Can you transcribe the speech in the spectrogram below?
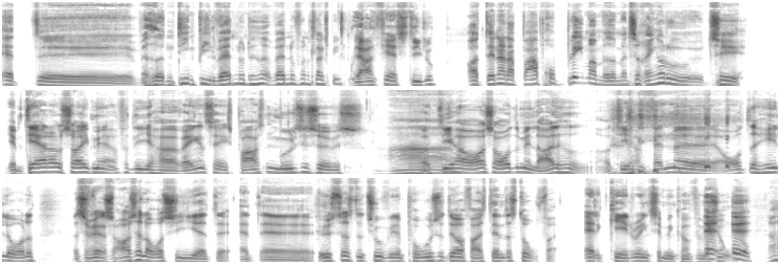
at... Øh, hvad hedder den? Din bil, hvad er det nu, det hedder? Hvad er det nu for en slags bil? Jeg har en Fiat Stilo. Og den er der bare problemer med, men så ringer du til... Jamen, det er der jo så ikke mere, fordi jeg har ringet til Expressen Multiservice. Ah. Og de har jo også ordnet min lejlighed, og de har fandme ordnet hele lortet. Og så vil jeg så også have lov at sige, at, at øh, Østers Naturvin Pose, det var faktisk dem, der stod for alt catering til min konfirmation. Øh, øh,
